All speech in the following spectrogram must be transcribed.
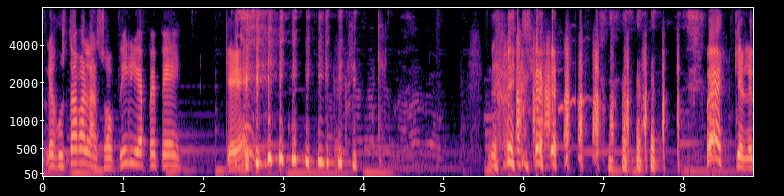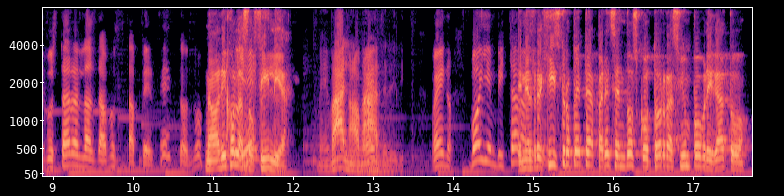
le gustaba la sofilia, Pepe. ¿Qué? bueno, que le gustaran las damas está perfecto, ¿no? No, dijo la. Sofilia. Me vale Ah, madre. Bueno, voy a invitar En a- el registro, Pepe, aparecen dos cotorras y un pobre gato.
